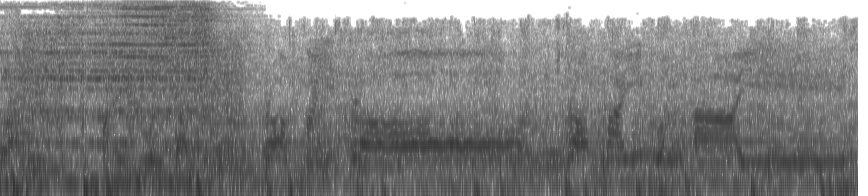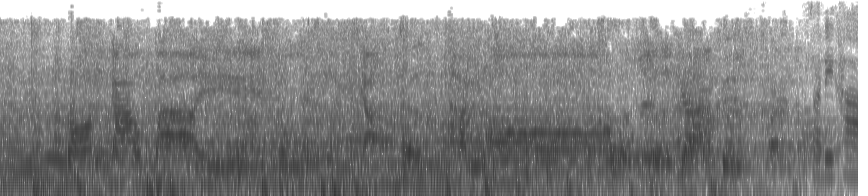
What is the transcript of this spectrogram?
ไกลไปด้วยกัน ดีค่ะ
